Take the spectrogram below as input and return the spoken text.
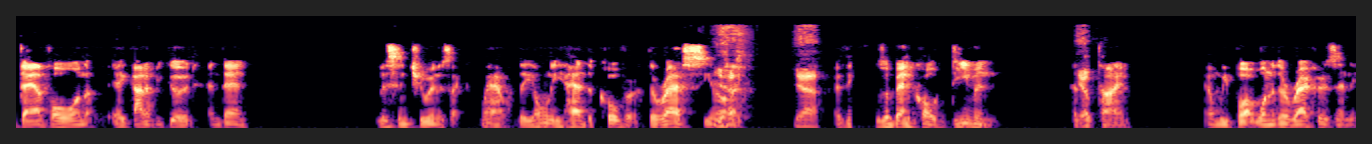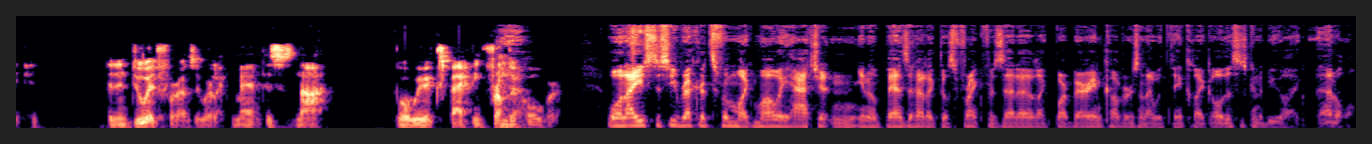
devil and it gotta be good. And then listen to it and it's like, wow, they only had the cover. The rest, you know, yeah. like yeah. I think it was a band called Demon at yep. the time, and we bought one of their records, and it, it, didn't do it for us. We were like, man, this is not what we were expecting from yeah. the cover. Well, and I used to see records from like Molly Hatchet and you know bands that had like those Frank Frazetta like Barbarian covers, and I would think like, oh, this is going to be like metal,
